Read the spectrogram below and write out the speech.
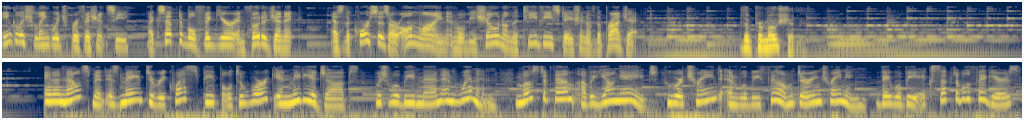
English language proficiency, acceptable figure, and photogenic, as the courses are online and will be shown on the TV station of the project. The promotion. An announcement is made to request people to work in media jobs, which will be men and women, most of them of a young age, who are trained and will be filmed during training. They will be acceptable figures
